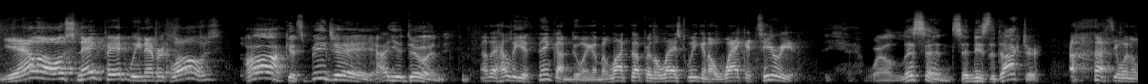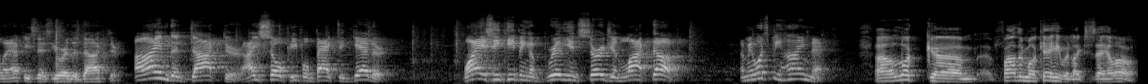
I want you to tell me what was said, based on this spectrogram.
Yellow, snake pit, we never close. Hawk, it's BJ. How you doing? How the hell do you think I'm doing? I've been locked up for the last week in a wackateria. Well, listen, Sidney's the doctor. you want to laugh? He says you're the doctor. I'm the doctor. I sew people back together. Why is he keeping a brilliant surgeon locked up? I mean, what's behind that? Uh, look, um, Father Mulcahy would like to say hello.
